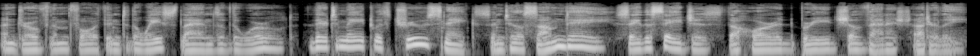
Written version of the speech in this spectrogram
and drove them forth into the wastelands of the world, there to mate with true snakes until some day, say the sages, the horrid breed shall vanish utterly.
